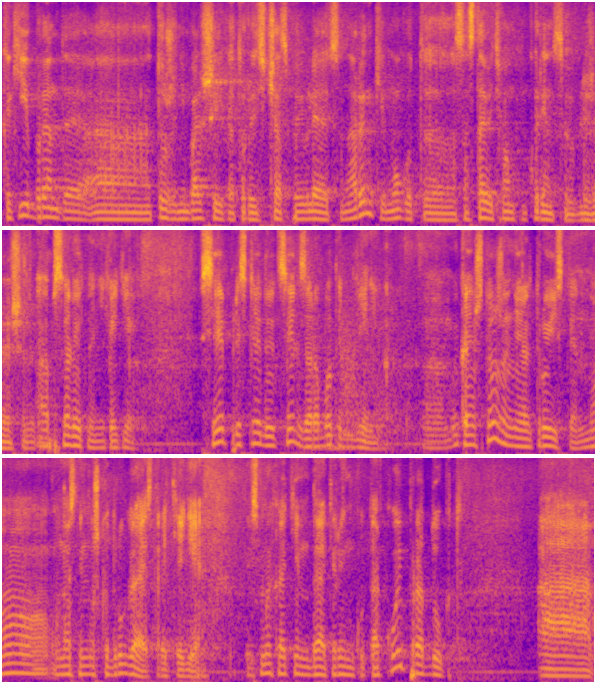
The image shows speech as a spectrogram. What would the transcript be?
какие бренды, а, тоже небольшие, которые сейчас появляются на рынке, могут э, составить вам конкуренцию в ближайшее время? Абсолютно никаких. Все преследуют цель заработать денег. Э, Мы, конечно, тоже не альтруисты, но у нас немножко другая стратегия. То есть мы хотим дать рынку такой продукт, а,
